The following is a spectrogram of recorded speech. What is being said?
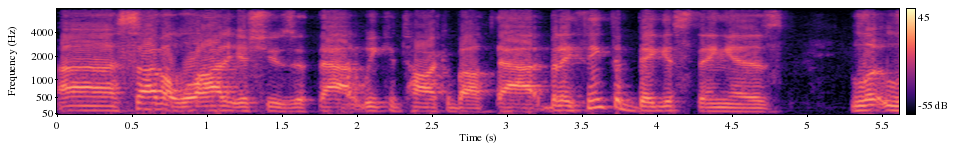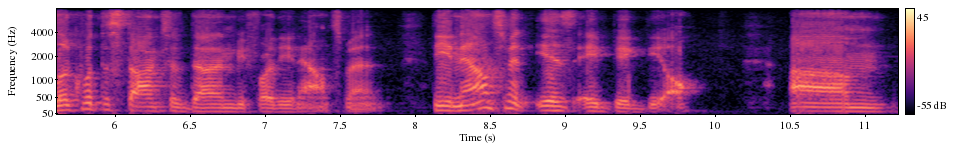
Uh, so I have a lot of issues with that. We can talk about that, but I think the biggest thing is look, look what the stocks have done before the announcement. The announcement is a big deal. Um,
